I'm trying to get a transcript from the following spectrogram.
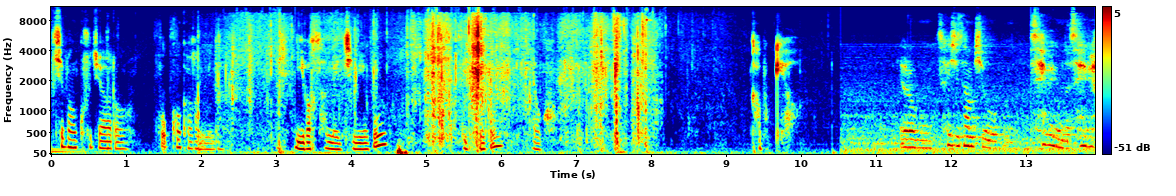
이치방 쿠지하러 후쿠오카 갑니다. 2박 3일 짐이고 이쪽은 요거 가볼게요. 여러분 3시 35분 새벽입니다 새벽.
